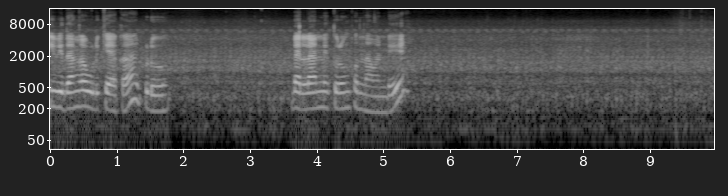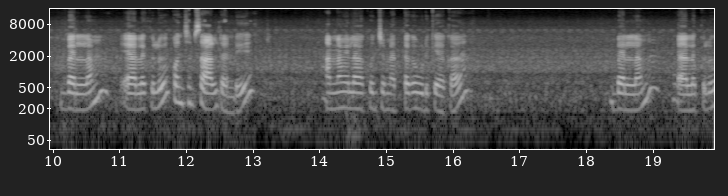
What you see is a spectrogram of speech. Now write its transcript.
ఈ విధంగా ఉడికాక ఇప్పుడు బెల్లాన్ని తురుముకుందామండి. బెల్లం యాలకులు కొంచెం సాల్ట్ అండి. అన్నం ఇలా కొంచెం మెత్తగా ఉడికాక బెల్లం యాలకులు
